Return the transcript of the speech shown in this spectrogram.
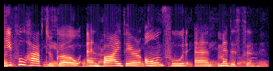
People have to go and buy their own food and medicine.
